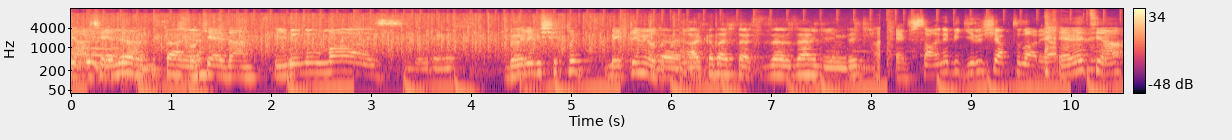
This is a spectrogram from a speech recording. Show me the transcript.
Gerçekten bir saniye. şoke eden. İnanılmaz. Böyle bir şıklık beklemiyorduk. Evet arkadaşlar size özel giyindik. Efsane bir giriş yaptılar ya. Evet ya.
